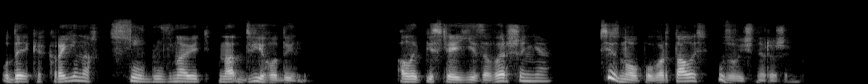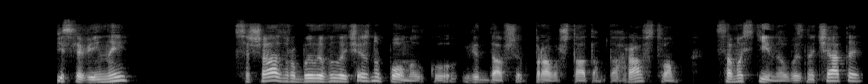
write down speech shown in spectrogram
У деяких країнах СУВ був навіть на 2 години, але після її завершення всі знову повертались у звичний режим. Після війни США зробили величезну помилку, віддавши право штатам та графствам самостійно визначати,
